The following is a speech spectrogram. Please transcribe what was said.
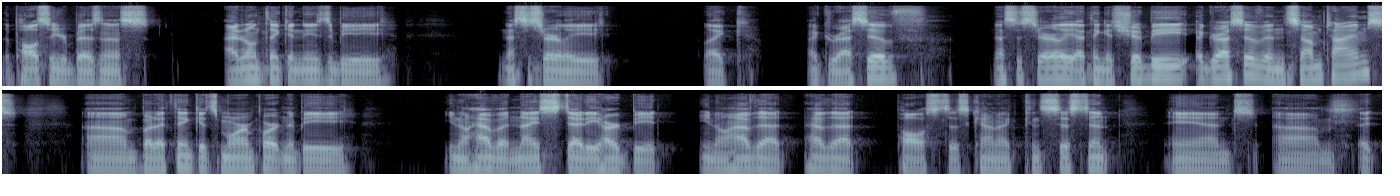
the pulse of your business. I don't think it needs to be necessarily like aggressive. Necessarily, I think it should be aggressive and sometimes, um, but I think it's more important to be, you know, have a nice steady heartbeat. You know, have that have that pulse just kind of consistent, and um, it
